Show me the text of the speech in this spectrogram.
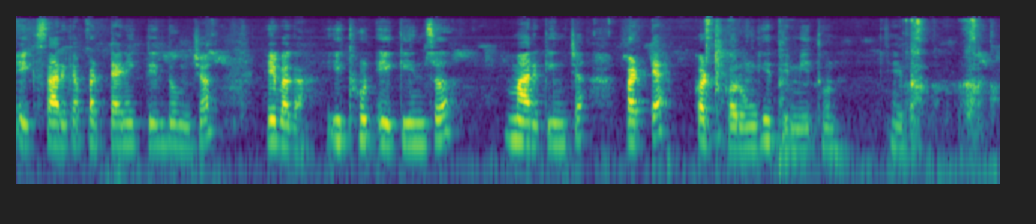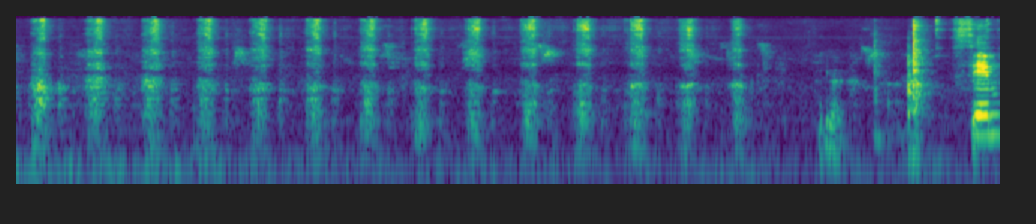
एकसारख्या पट्ट्या निघतील तुमच्या. हे बघा इथून एक इंच मार्किंगच्या पट्ट्या कट करून घेते मी इथून. हे बघा. हे बघा. सेम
